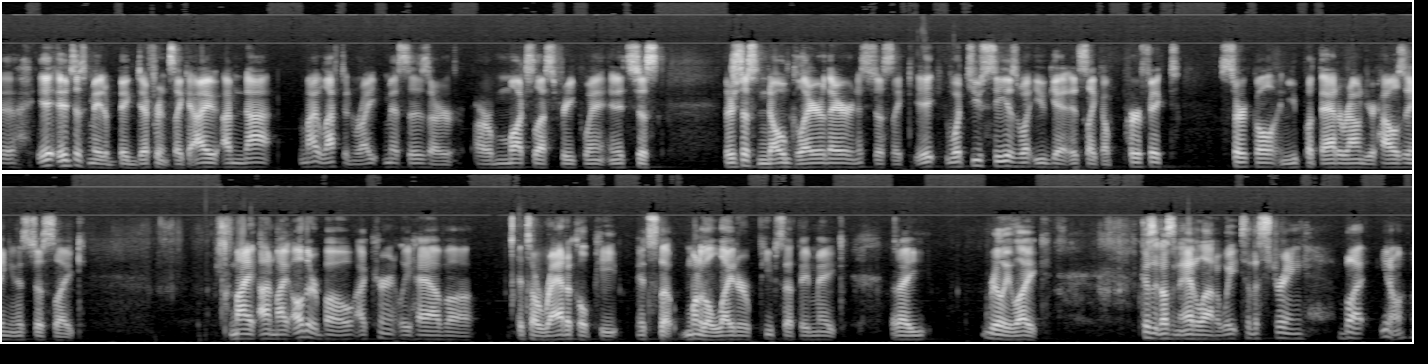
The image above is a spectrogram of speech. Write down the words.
uh, it, it just made a big difference. Like I, I'm not my left and right misses are are much less frequent, and it's just there's just no glare there, and it's just like it. What you see is what you get. It's like a perfect circle and you put that around your housing and it's just like my on my other bow i currently have a it's a radical peep. It's the one of the lighter peeps that they make that i really like because it doesn't add a lot of weight to the string. But you know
